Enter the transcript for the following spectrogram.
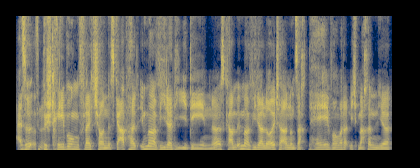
Also Bestrebungen vielleicht schon. Es gab halt immer wieder die Ideen. Ne? Es kamen immer wieder Leute an und sagten, hey, wollen wir das nicht machen? Hier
